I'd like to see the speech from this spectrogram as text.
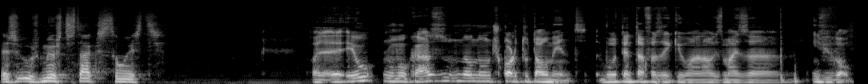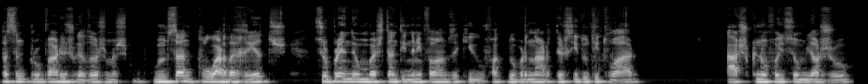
as, os meus destaques são estes. Olha, eu, no meu caso, não, não discordo totalmente. Vou tentar fazer aqui uma análise mais uh, individual, passando por vários jogadores, mas começando pelo guarda-redes, surpreendeu-me bastante. Ainda nem falámos aqui o facto do Bernardo ter sido o titular. Acho que não foi o seu melhor jogo.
